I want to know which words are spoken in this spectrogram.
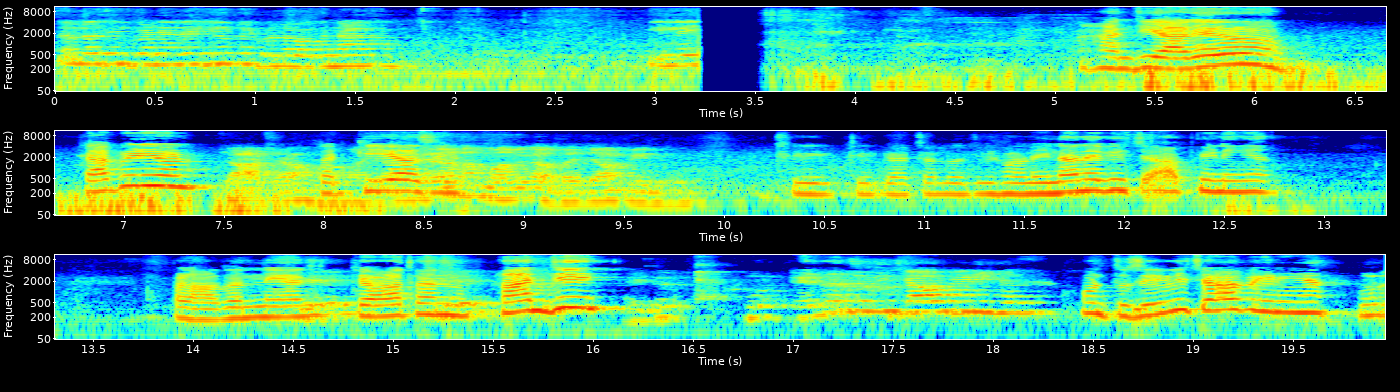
ਚਲੋ ਜੀ ਬਣੇ ਰਹੀਓ ਵੀ ਬਲੌਗ ਨਾਲ। ਹਾਂਜੀ ਆ ਗਏ ਹੋ? ਚਾਹ ਪੀਣੀ ਹੁਣ? ਚਾਹ ਚਾਹ। ਰੱਖੀ ਆ ਅਸੀਂ। ਨਾ ਮਨ ਕਰਦਾ ਚਾਹ ਪੀਣ ਨੂੰ। ਠੀਕ ਠੀਕ ਆ ਚਲੋ ਜੀ ਹੁਣ ਇਹਨਾਂ ਨੇ ਵੀ ਚਾਹ ਪੀਣੀ ਆ। ਪਿਲਾ ਦਿੰਨੇ ਆ ਜੀ ਚਾਹ ਤੁਹਾਨੂੰ। ਹਾਂਜੀ। ਹੁਣ ਇਹਨਾਂ ਨੇ ਵੀ ਚਾਹ ਪੀਣੀ ਆ। ਹੁਣ ਤੁਸੀਂ ਵੀ ਚਾਹ ਪੀਣੀ ਆ। ਹੁਣ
